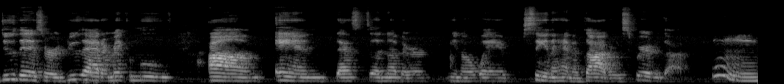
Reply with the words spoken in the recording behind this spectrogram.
do this or do that or make a move. Um, and that's another, you know, way of seeing the hand of God or the spirit of God. Hmm.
